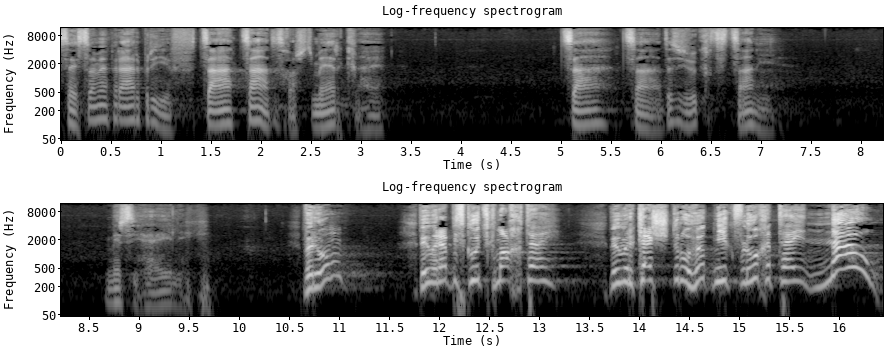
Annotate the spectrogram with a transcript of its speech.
Das heißt so im Hebräerbrief. 10, 10, das kannst du merken. Hey. 10, 10, das ist wirklich das 10. Wir sind heilig. Warum? Weil wir etwas Gutes gemacht haben? Weil wir gestern und heute nie geflucht haben? No!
